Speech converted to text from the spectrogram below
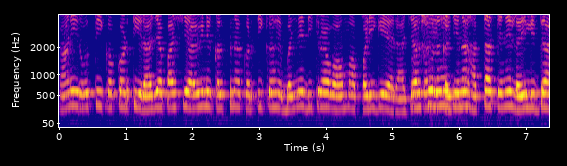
રાણી રોતી કકડતી રાજા પાસે આવીને કલ્પના કરતી કહે બંને દીકરા વાવમાં પડી ગયા. રાજા કહે જેના હતા તેને લઈ લીધા.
